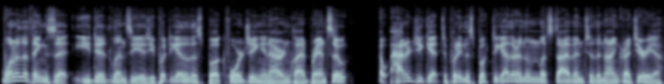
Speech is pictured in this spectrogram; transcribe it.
one of the things that you did, Lindsay, is you put together this book, Forging an Ironclad Brand. So oh, how did you get to putting this book together? And then let's dive into the nine criteria.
